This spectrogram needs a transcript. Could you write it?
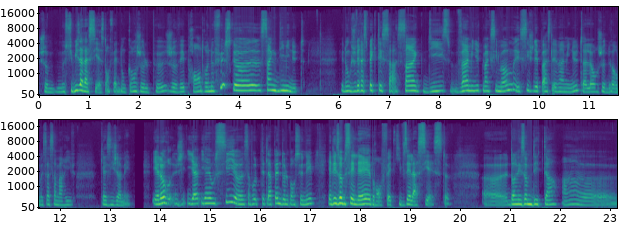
je, me suis mise à la sieste en fait. Donc quand je le peux, je vais prendre ne fût-ce que 5-10 minutes. Et donc je vais respecter ça, 5, 10, 20 minutes maximum, et si je dépasse les 20 minutes, alors je dors, mais ça, ça m'arrive quasi jamais. Et alors, il y, a aussi, euh, ça vaut peut-être la peine de le mentionner, il y a des hommes célèbres, en fait, qui faisaient la sieste. Euh, dans les hommes d'État, hein, euh,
